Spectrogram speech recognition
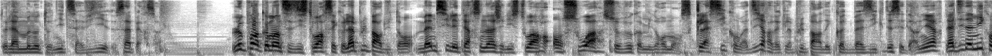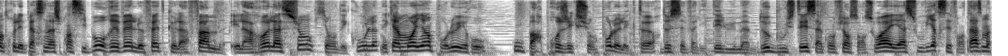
de la monotonie de sa vie et de sa personne. Le point commun de ces histoires, c'est que la plupart du temps, même si les personnages et l'histoire en soi se veut comme une romance classique, on va dire, avec la plupart des codes basiques de ces dernières, la dynamique entre les personnages principaux révèle le fait que la femme et la relation qui en découle n'est qu'un moyen pour le héros, ou par projection pour le lecteur, de se valider lui-même, de booster sa confiance en soi et assouvir ses fantasmes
